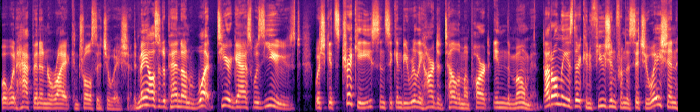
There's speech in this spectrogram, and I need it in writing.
what would happen in a riot control situation. It may also depend on what tear gas was used, which gets tricky since it can be really hard to tell them apart in the moment. Not only is there confusion from the situation,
